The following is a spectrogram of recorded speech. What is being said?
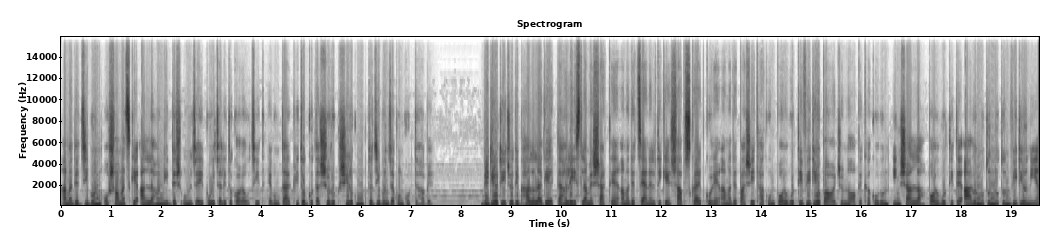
আমাদের জীবন ও সমাজকে আল্লাহর নির্দেশ অনুযায়ী পরিচালিত করা উচিত এবং তার কৃতজ্ঞতার স্বরূপ শিরকমুক্ত জীবনযাপন করতে হবে। ভিডিওটি যদি ভালো লাগে, তাহলে ইসলামের স্বার্থে আমাদের চ্যানেলটিকে সাবস্ক্রাইব করে আমাদের পাশেই থাকুন। পরবর্তী ভিডিও পাওয়ার জন্য অপেক্ষা করুন। ইনশাআল্লাহ, পরবর্তীতে আরও নতুন নতুন ভিডিও নিয়ে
